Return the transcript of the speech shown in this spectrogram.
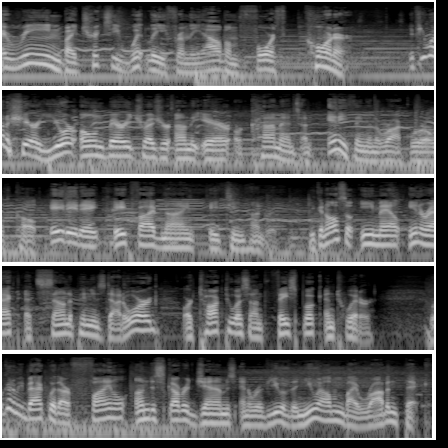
Irene by Trixie Whitley from the album Fourth Corner. If you want to share your own buried treasure on the air or comment on anything in the rock world, call 888 859 1800. You can also email interact at soundopinions.org or talk to us on Facebook and Twitter. We're going to be back with our final undiscovered gems and a review of the new album by Robin Thicke.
